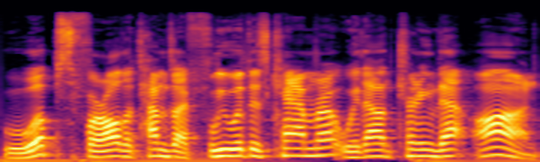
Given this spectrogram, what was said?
whoops for all the times I flew with this camera without turning that on.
